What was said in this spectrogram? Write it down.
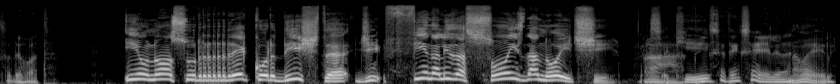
dessa derrota. E o nosso recordista de finalizações da noite. Essa Ah, aqui tem que ser- tem que ser ele, né? não é ele.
